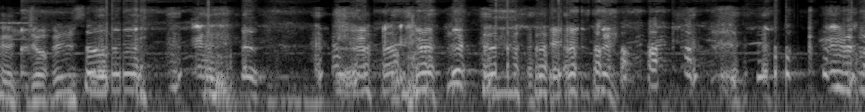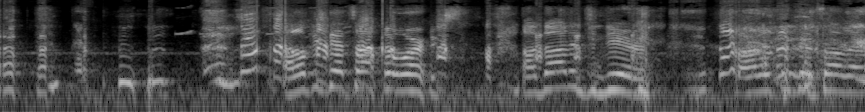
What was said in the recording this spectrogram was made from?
Enjoy yourself? I don't think that's how it works. I'm not an engineer. I don't think that's how that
